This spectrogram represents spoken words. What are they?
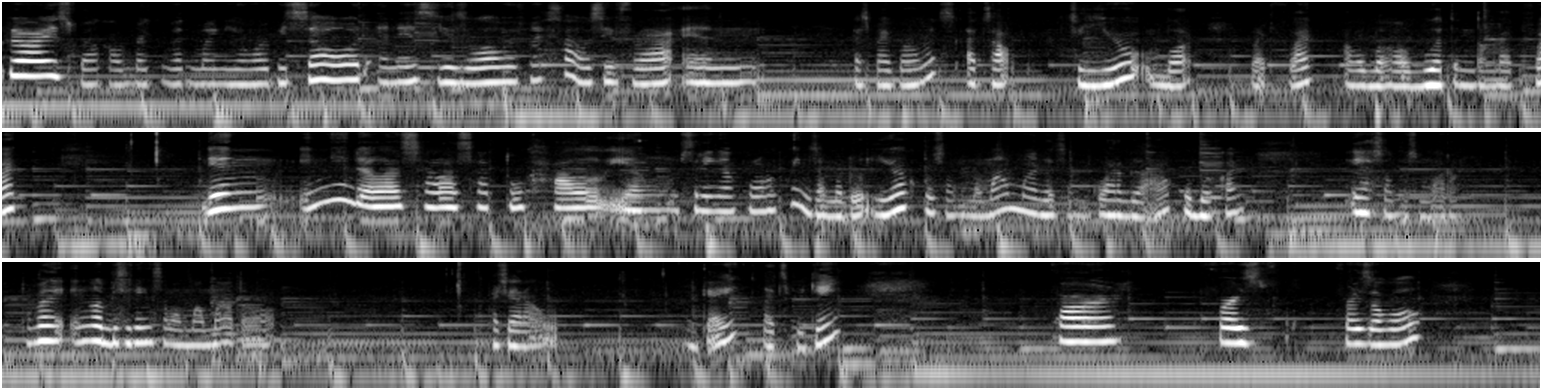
Guys, welcome back with my new episode and as usual with myself Sifra and as my promise I talk to you about red flag aku bakal buat tentang red flag. Dan ini adalah salah satu hal yang sering aku lakuin sama doi aku sama mama dan sama keluarga aku bahkan ya sama semua orang. Tapi ini lebih sering sama mama atau pacar aku. Oke okay, let's begin. For first first of all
